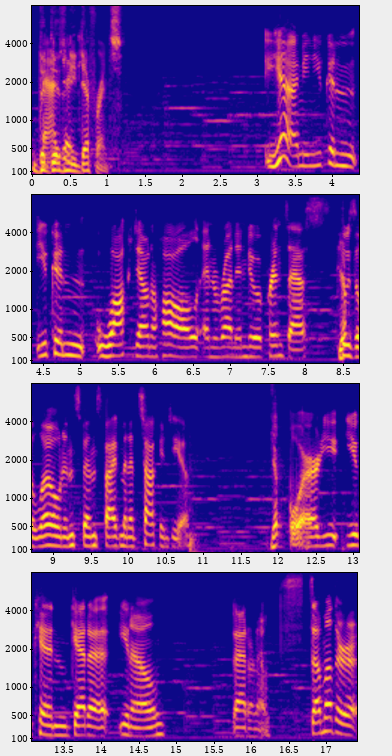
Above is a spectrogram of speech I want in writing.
The Magic. Disney difference. Yeah, I mean you can you can walk down a hall and run into a princess Yep. who's alone and spends five minutes talking to you. Yep. Or you you can get a you know, I don't know, some other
